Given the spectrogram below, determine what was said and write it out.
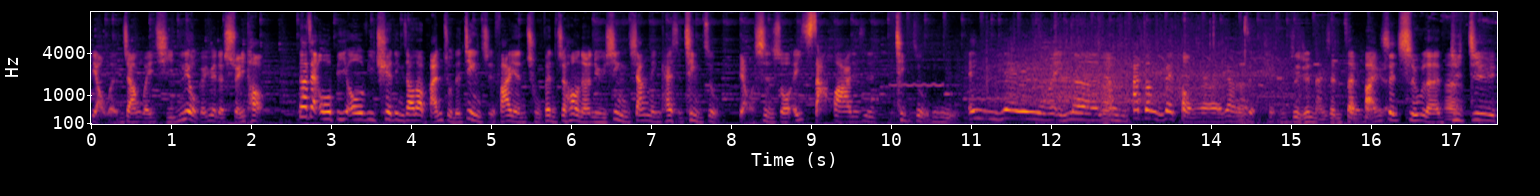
表文章，为期六个月的水桶。那在 O B O V 确定遭到版主的禁止发言处分之后呢，女性乡民开始庆祝，表示说，哎，撒花就是庆祝，就是哎耶，我们赢了这样子，他终于被捅了这样子，所以就是男生战败，男生输了，G G。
